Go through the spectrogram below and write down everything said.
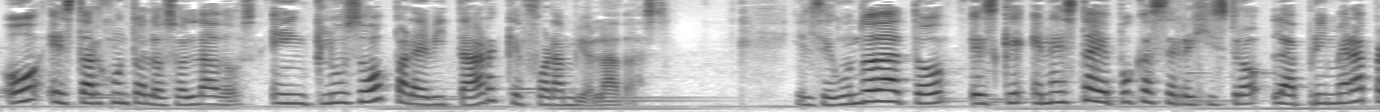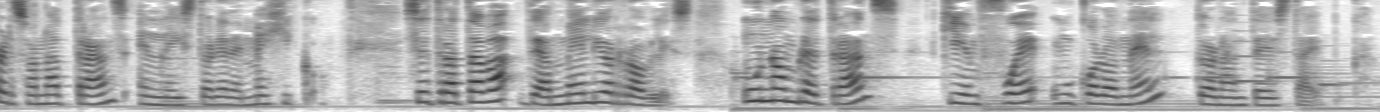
o estar junto a los soldados, e incluso para evitar que fueran violadas. el segundo dato es que en esta época se registró la primera persona trans en la historia de México. Se trataba de Amelio Robles, un hombre trans quien fue un coronel durante esta época.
